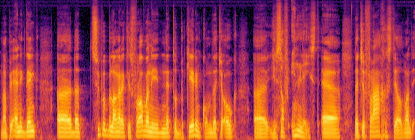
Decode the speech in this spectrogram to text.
Snap je? En ik denk eh, dat het super belangrijk is, vooral wanneer je net tot bekering komt, dat je ook eh, jezelf inleest. Eh, dat je vragen stelt. Want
